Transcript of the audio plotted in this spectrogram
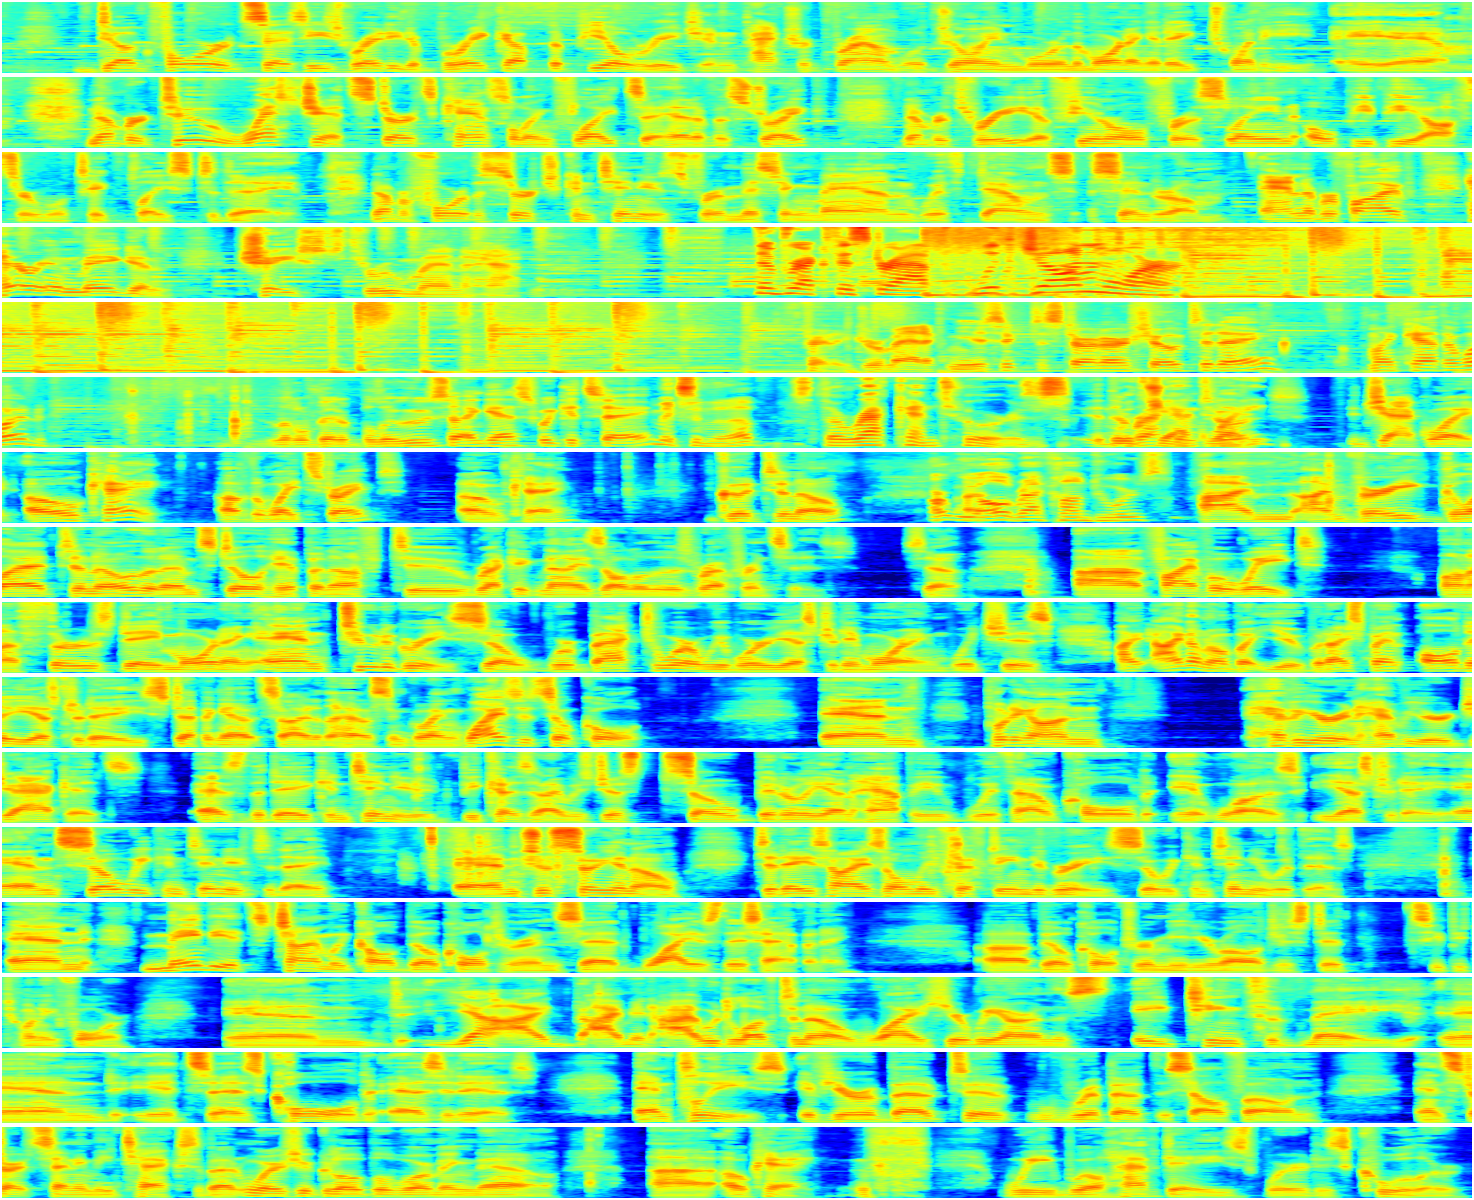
Doug Ford says he's ready to break up the Peel region. Patrick Brown will join more in the morning at 8:20 a.m. Number 2, WestJet starts canceling flights ahead of a strike. Number 3, a funeral for a slain OPP officer will take place today. Number 4, the search continues for a missing man with Down's syndrome. And number 5, Harry and Meghan chased through Manhattan. The Breakfast Wrap with John Moore. Fairly dramatic music to start our show today. Mike Catherwood. A little bit of blues, I guess we could say. Mixing it up. It's the Raconteurs The with Jack White. Jack White. Okay. Of the White Stripes. Okay. Good to know. Aren't we all raconteurs? I'm I'm very glad to know that I'm still hip enough to recognize all of those references. So, uh, 508 on a Thursday morning and two degrees. So we're back to where we were yesterday morning, which is I, I don't know about you, but I spent all day yesterday stepping outside of the house and going, why is it so cold? And putting on heavier and heavier jackets as the day continued because I was just so bitterly unhappy with how cold it was yesterday. And so we continue today. And just so you know, today's high is only 15 degrees. So we continue with this. And maybe it's time we called Bill Coulter and said, why is this happening? Uh, Bill Coulter, meteorologist at CP24. And yeah, I, I mean, I would love to know why here we are on this 18th of May and it's as cold as it is. And please, if you're about to rip out the cell phone and start sending me texts about where's your global warming now, uh, okay, we will have days where it is cooler.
